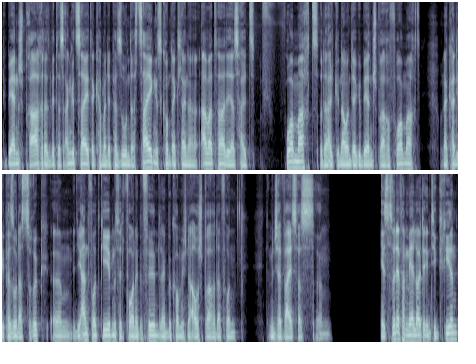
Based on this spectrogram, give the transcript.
Gebärdensprache, dann wird das angezeigt, dann kann man der Person das zeigen. Es kommt ein kleiner Avatar, der das halt vormacht oder halt genau in der Gebärdensprache vormacht. Und dann kann die Person das zurück ähm, die Antwort geben. Es wird vorne gefilmt und dann bekomme ich eine Aussprache davon, damit ich halt weiß, was ähm, ist. Das wird einfach mehr Leute integrieren,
